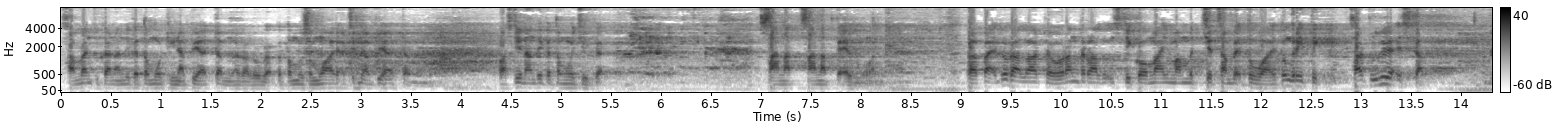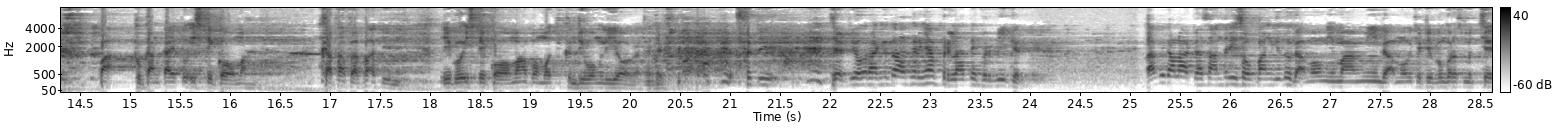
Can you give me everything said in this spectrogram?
Sampai juga nanti ketemu di Nabi Adam lah kalau nggak ketemu semua ya di Nabi Adam. Pasti nanti ketemu juga. Sanat-sanat keilmuan. Bapak itu kalau ada orang terlalu istiqomah imam masjid sampai tua itu ngeritik. Saya dulu ya iskal. Pak, bukankah itu istiqomah? Kata bapak gini, ibu istiqomah apa mau diganti wong liya katanya. jadi jadi orang itu akhirnya berlatih berpikir. Tapi kalau ada santri sopan gitu nggak mau ngimami, nggak mau jadi pengurus masjid,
